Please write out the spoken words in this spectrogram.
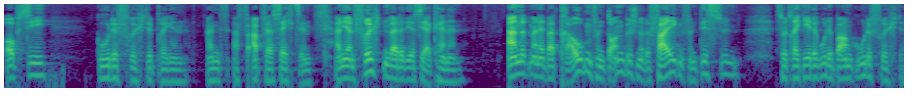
ob sie gute Früchte bringen. Ab Vers 16. An ihren Früchten werdet ihr sie erkennen. Andert man etwa Trauben von Dornbüschen oder Feigen von Disteln, so trägt jeder gute Baum gute Früchte.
